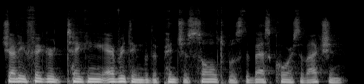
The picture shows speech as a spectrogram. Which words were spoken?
Shelley figured taking everything with a pinch of salt was the best course of action.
